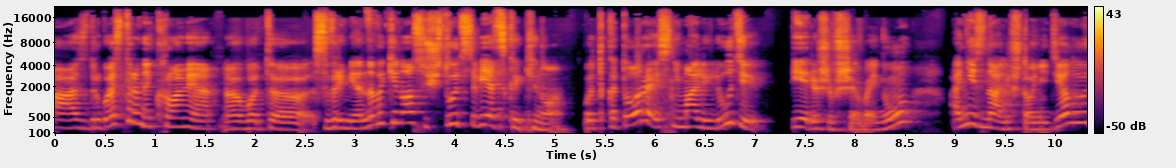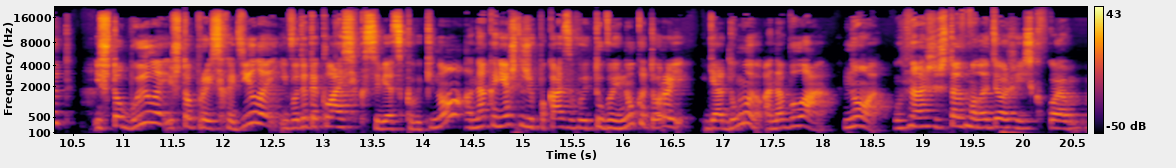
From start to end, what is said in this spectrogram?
А с другой стороны, кроме э, вот э, современного кино, существует советское кино, вот которое снимали люди, пережившие войну, они знали, что они делают, и что было, и что происходило. И вот эта классика советского кино, она, конечно же, показывает ту войну, которой, я думаю, она была. Но у нас же что в молодежи есть какое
